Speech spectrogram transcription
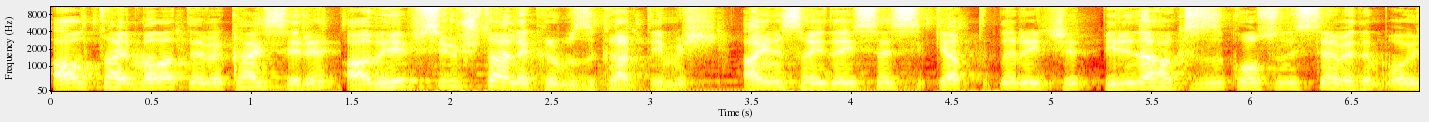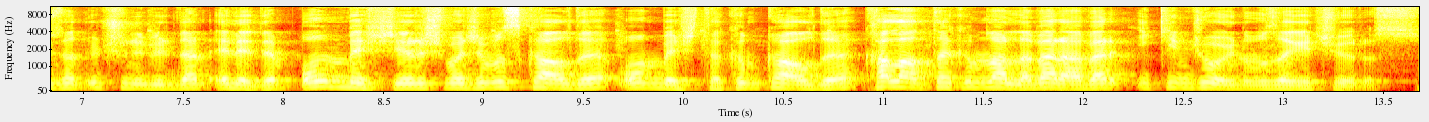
Altay, Malatya ve Kayseri abi hepsi 3 tane kırmızı kart yemiş. Aynı sayıda istatistik yaptıkları için birine haksızlık olsun istemedim. O yüzden 3'ünü birden eledim. 15 yarışmacımız kaldı. 15 takım kaldı. Kalan takımlarla beraber ikinci konumuza geçiyoruz.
